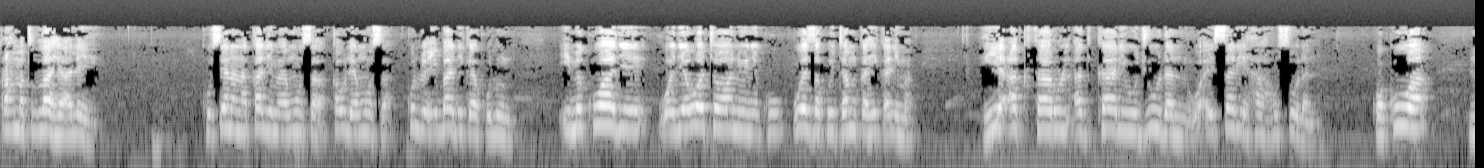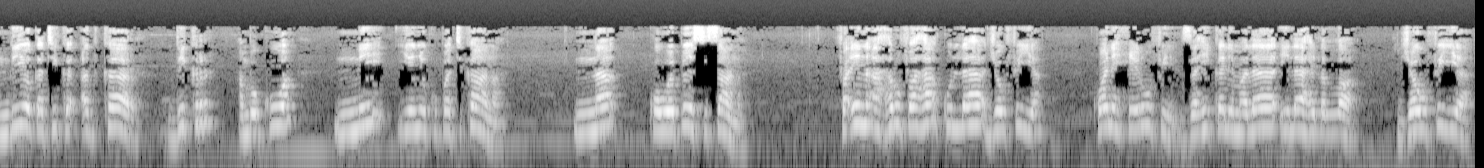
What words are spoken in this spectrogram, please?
rahmatullahi alayhi kuhusiana na kalima ya Musa kauli ya Musa kullu ibadika yakulun. Imekuwaje waja wote wao ni wenye kuweza kuitamka hii kalima? Hiya aktharul adhkari wujudan wa isariha husulan. Kwa kuwa ndiyo katika adhkar dhikr ambokuwa ni yenye kupatikana na kwa wepesi sana. Fa in ahrufaha kullaha jawfiyya kwani herufi za hii kalima la ilaha illa Allah jawfiyya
